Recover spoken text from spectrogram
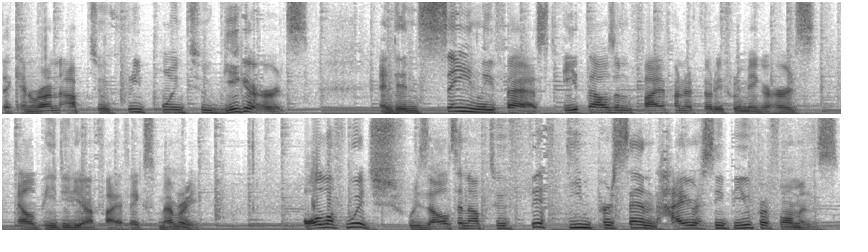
that can run up to 3.2 gigahertz and insanely fast 8533 MHz LPDDR5X memory. All of which results in up to 15% higher CPU performance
